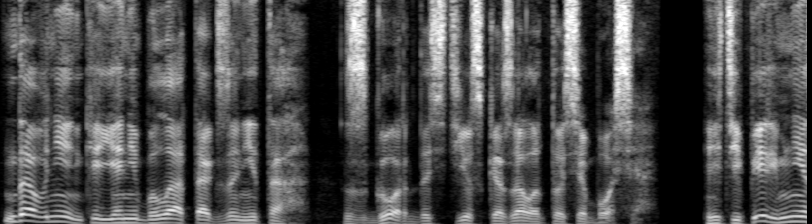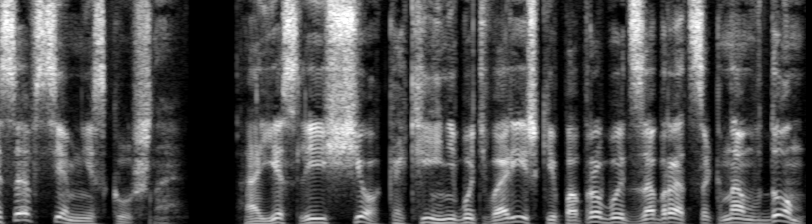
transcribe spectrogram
«Давненько я не была так занята», — с гордостью сказала Тося Бося. «И теперь мне совсем не скучно. А если еще какие-нибудь воришки попробуют забраться к нам в дом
